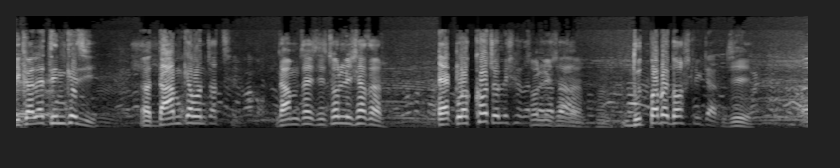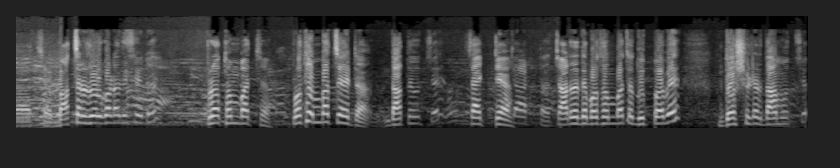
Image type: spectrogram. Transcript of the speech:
বিকালে তিন কেজি। দাম কেমন চাচ্ছে? দাম চাইছে চল্লিশ হাজার। এক লক্ষ চল্লিশ হাজার চল্লিশ। হাজার, হুম। দুধ পাবে দশ লিটার? জি। আচ্ছা বাচ্চার রোল কটা দিছে এটা? প্রথম বাচ্চা। প্রথম বাচ্চা এটা? দাঁতে হচ্ছে? চারটা। চারটা। চার দাঁতে প্রথম বাচ্চা দুধ পাবে দশ লিটার দাম হচ্ছে?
